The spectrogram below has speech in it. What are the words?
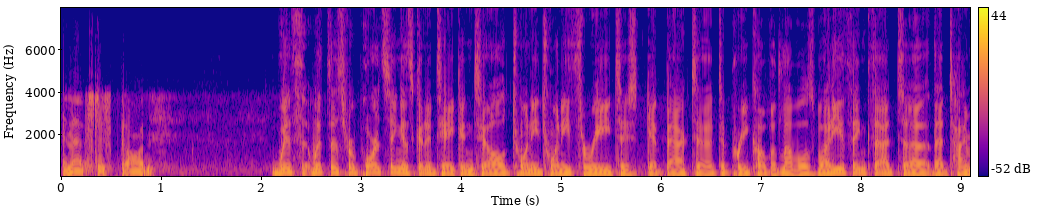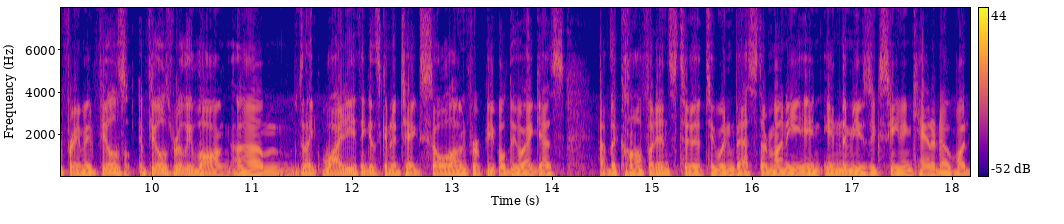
and that's just gone with with this report saying it's going to take until 2023 to get back to, to pre-COVID levels, why do you think that uh, that time frame? It feels it feels really long. Um, like, why do you think it's going to take so long for people to, I guess, have the confidence to to invest their money in, in the music scene in Canada? What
